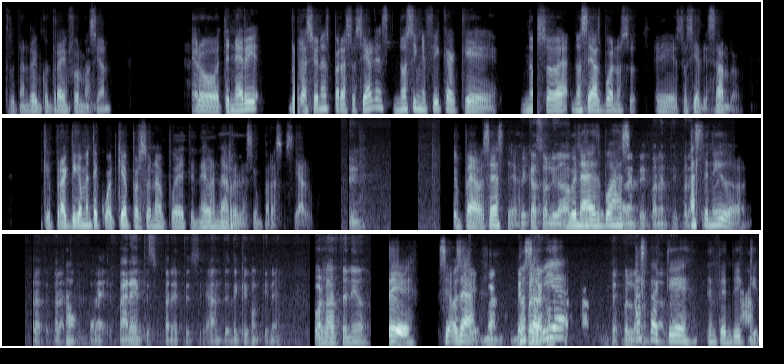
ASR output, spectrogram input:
tratando de encontrar información, pero tener relaciones parasociales no significa que no, so- no seas bueno so- eh, socializando, que prácticamente cualquier persona puede tener una relación parasocial. Sí. ¿Qué pedo es este? De casualidad. ¿Alguna vez vos has- Paréntesis, paréntesis, ¿Has paréntesis, tenido? espérate, espérate, Ah. paré- paréntesis, paréntesis, antes de que continúe. ¿Vos la has tenido? Sí, sí, o sea, Sí, bueno, no sabía después la hasta que entendí Ajá. que-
